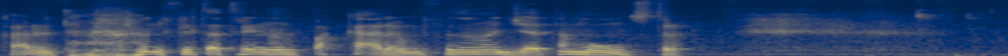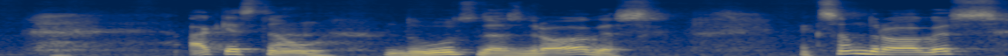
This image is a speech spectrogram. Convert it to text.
Cara, ele tá melhorando porque ele tá treinando pra caramba fazendo uma dieta monstra. A questão do uso das drogas é que são drogas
